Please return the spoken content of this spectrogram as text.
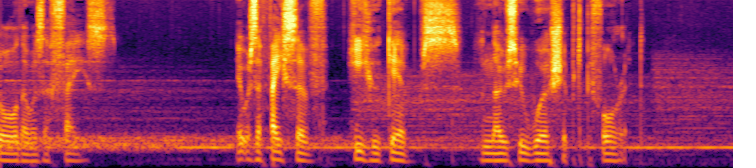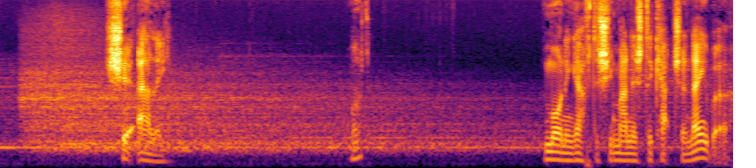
Sure there was a face. It was a face of he who gives and those who worshipped before it. Shit Alley. What? The morning after she managed to catch her neighbour,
